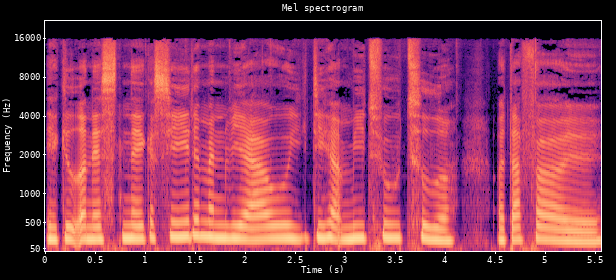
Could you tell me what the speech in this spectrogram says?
jeg gider næsten ikke at sige det, men vi er jo i de her MeToo-tider, og derfor øh,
